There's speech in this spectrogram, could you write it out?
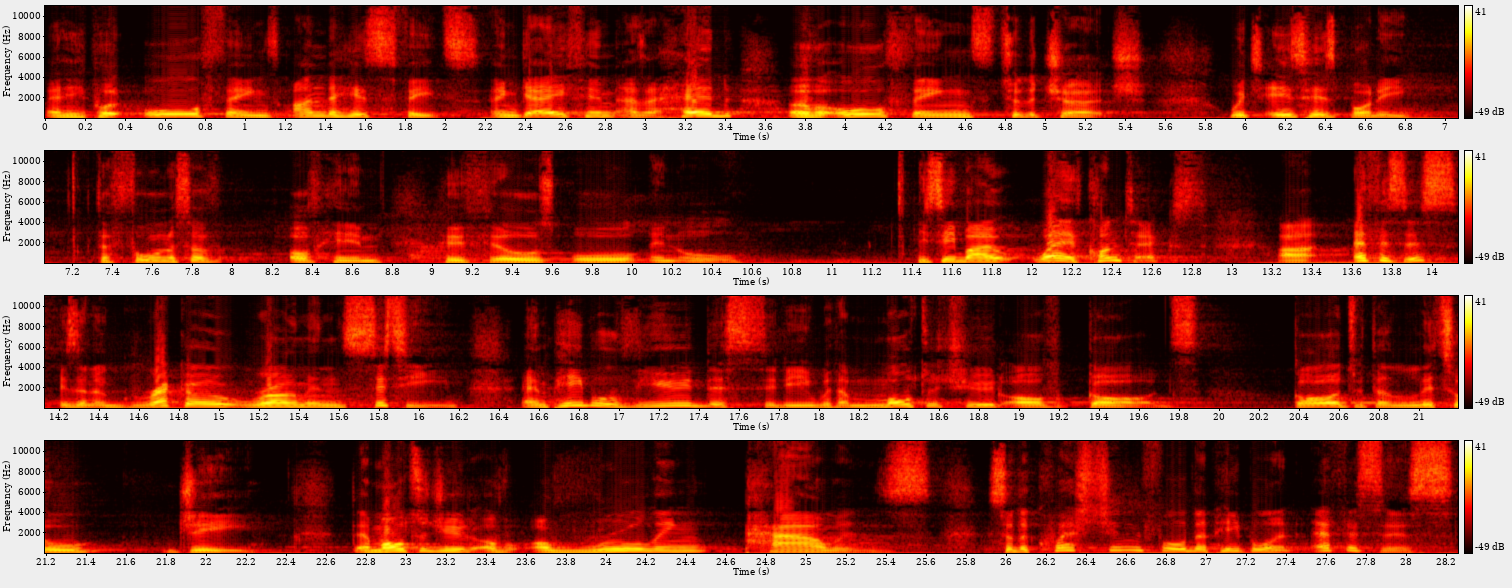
and he put all things under his feet and gave him as a head over all things to the church, which is his body, the fullness of, of him who fills all in all. You see, by way of context, uh, Ephesus is in a Greco Roman city, and people viewed this city with a multitude of gods, gods with a little g, a multitude of, of ruling powers. So the question for the people in Ephesus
